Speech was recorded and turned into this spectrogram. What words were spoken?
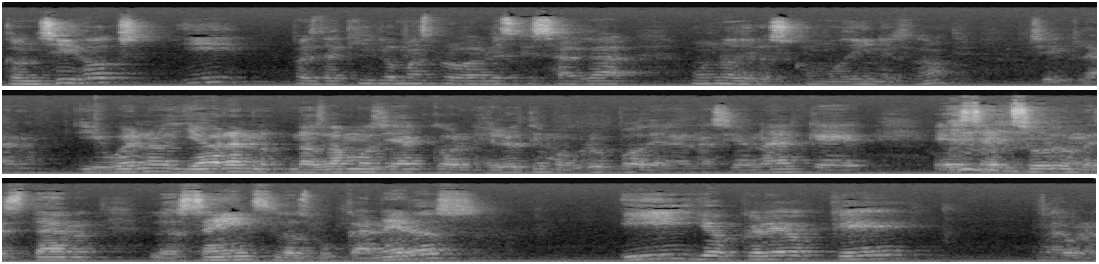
con Seahawks y pues de aquí lo más probable es que salga uno de los comodines, ¿no? Sí, claro. Y bueno, y ahora nos vamos ya con el último grupo de la Nacional, que es el sur, donde están los Saints, los Bucaneros, y yo creo que, ah, bueno,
